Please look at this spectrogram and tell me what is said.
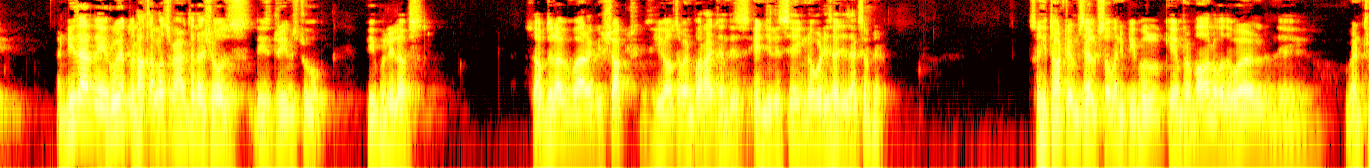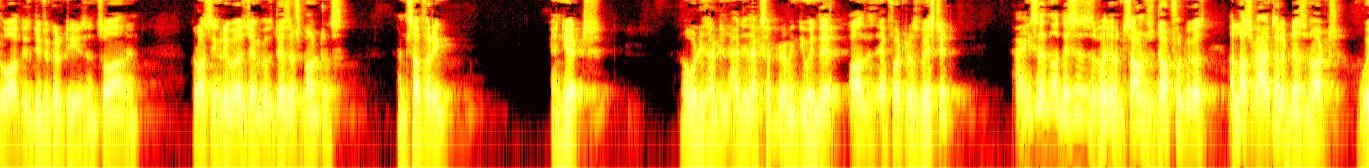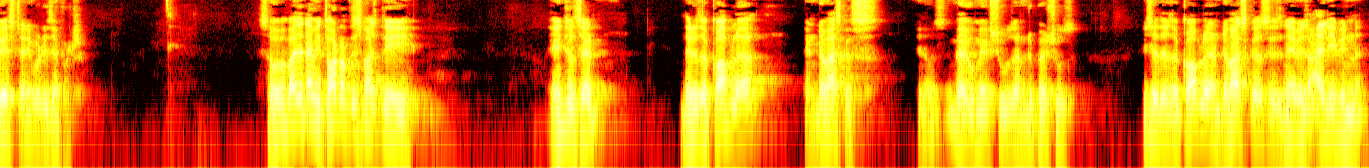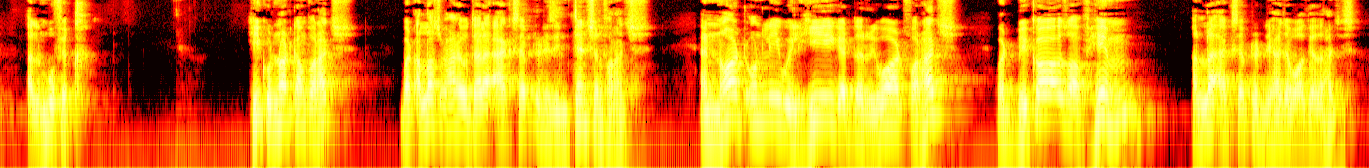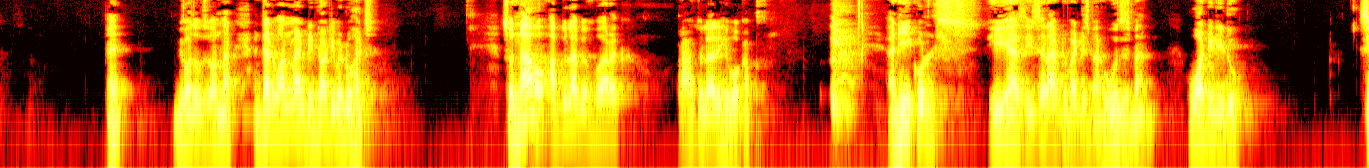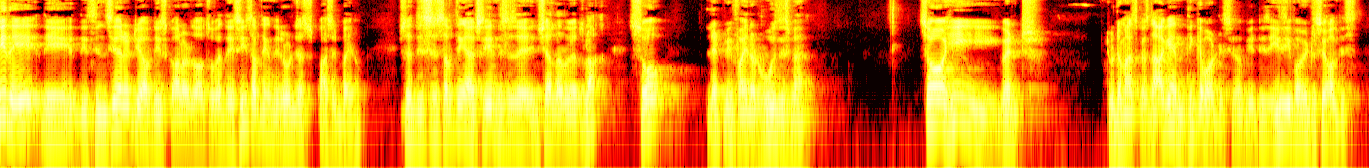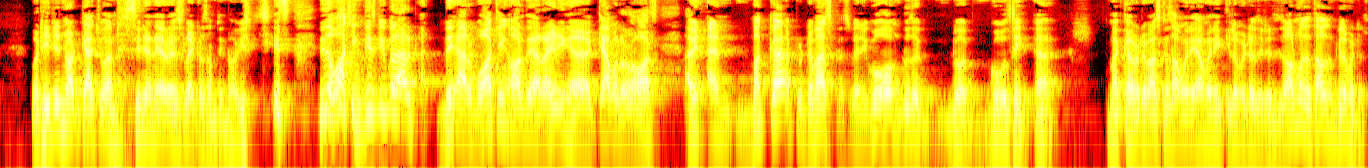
And these are the Ruyatul Haq. Allah subhanahu wa ta'ala shows these dreams to people he loves. So Abdullah Mubarak is shocked. He also went for Hajj and this angel is saying nobody's Hajj is accepted. So he thought to himself, so many people came from all over the world and they went through all these difficulties and so on, and crossing rivers, jungles, deserts, mountains, and suffering. And yet, nobody's Hajj is accepted. I mean, even there, all this effort was wasted. And he says, no, this is, well, it sounds doubtful because Allah subhanahu wa ta'ala does not waste anybody's effort. So by the time he thought of this much, the angel said, there is a cobbler in Damascus you know, guy who makes shoes and repairs shoes. He said there's a cobbler in Damascus, his name is Ali bin Al Mufiq. He could not come for Hajj, but Allah subhanahu wa ta'ala accepted his intention for Hajj. And not only will he get the reward for Hajj, but because of him, Allah accepted the Hajj of all the other Hajjis. Eh? Because of this one man. And that one man did not even do Hajj. So now Abdullah bin Mubarak, rahmatullah, he woke up. And he couldn't, he has, he said, I have to find this man. Who is this man? What did he do? See the, the, the sincerity of these scholars also. When they see something, they don't just pass it by. Know? So this is something I've seen. This is a, inshallah ruyatul So let me find out who is this man. So he went to Damascus. Now again, think about this. You know, it is easy for me to say all this. But he did not catch one Syrian Airways flight or something. No, these are walking. These people are, they are walking or they are riding a camel or a horse. I mean, and Mecca to Damascus, when you go home, do the, do a Google thing. Mecca to Damascus, how many, how many kilometers it is? It's almost a thousand kilometers.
